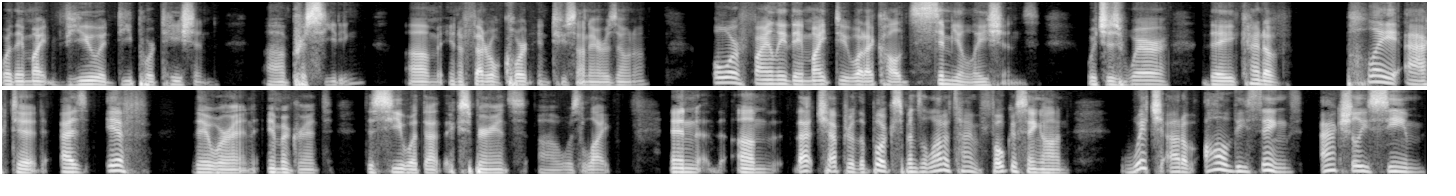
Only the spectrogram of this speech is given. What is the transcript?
or they might view a deportation uh, proceeding um, in a federal court in Tucson, Arizona. Or finally, they might do what I called simulations, which is where they kind of play acted as if they were an immigrant to see what that experience uh, was like. And um, that chapter of the book spends a lot of time focusing on which out of all of these things actually seem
